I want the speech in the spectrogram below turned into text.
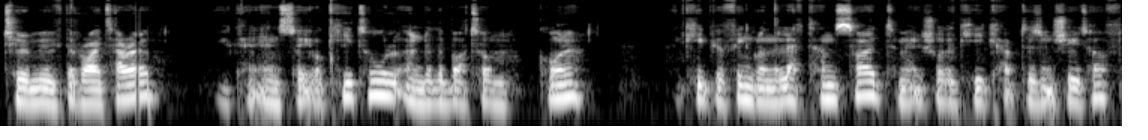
To remove the right arrow, you can insert your key tool under the bottom corner and keep your finger on the left hand side to make sure the keycap doesn't shoot off.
